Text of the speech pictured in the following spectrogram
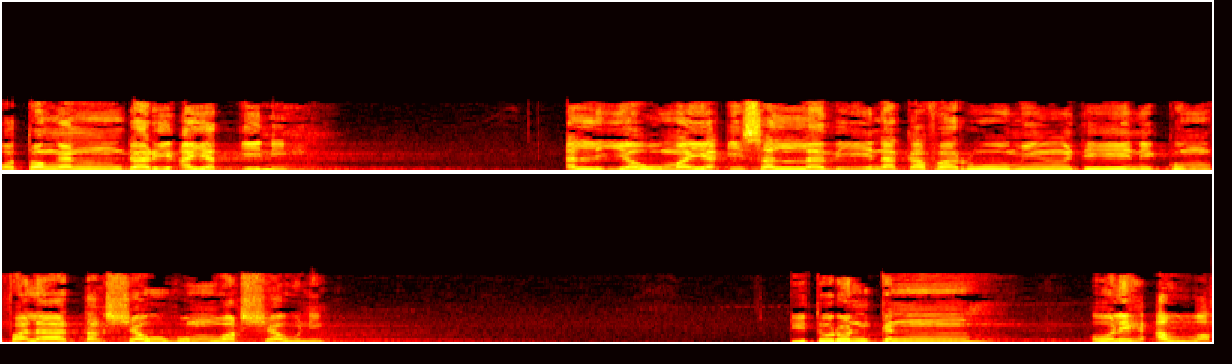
Potongan dari ayat ini Al-yawma ya'isal ladhina kafaru min dinikum fala takhshawhum wakhshawni Diturunkan oleh Allah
